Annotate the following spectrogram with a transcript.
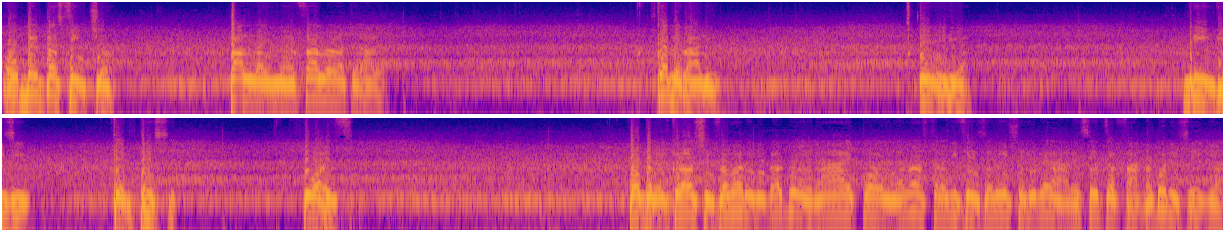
un bel pasticcio, palla in fallo laterale. Carnevali, Peredia, Brindisi, Kempes, Wolf, opera il cross in favore di Balbuena e poi la nostra difesa riesce a liberare senza affanno. Bonisegna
